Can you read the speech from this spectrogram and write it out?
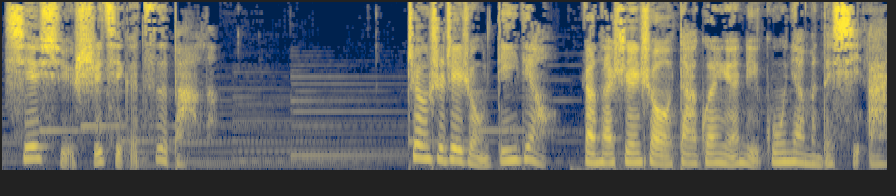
些许十几个字罢了。正是这种低调，让他深受大观园里姑娘们的喜爱。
